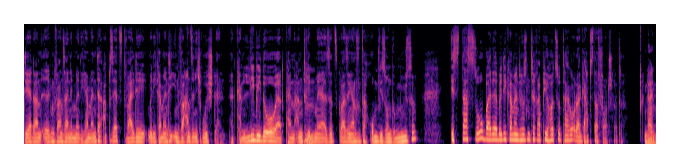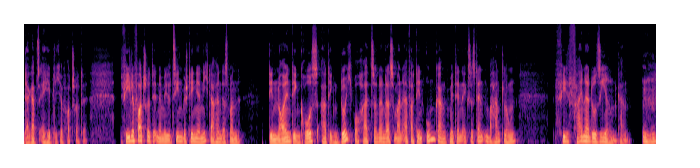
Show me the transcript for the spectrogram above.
der dann irgendwann seine Medikamente absetzt, weil die Medikamente ihn wahnsinnig ruhig stellen. Er hat kein Libido, er hat keinen Antrieb mhm. mehr, er sitzt quasi den ganzen Tag rum wie so ein Gemüse. Ist das so bei der medikamentösen Therapie heutzutage oder gab es da Fortschritte? Nein, da gab es erhebliche Fortschritte. Viele Fortschritte in der Medizin bestehen ja nicht darin, dass man den neuen, den großartigen Durchbruch hat, sondern dass man einfach den Umgang mit den existenten Behandlungen viel feiner dosieren kann. Mhm.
